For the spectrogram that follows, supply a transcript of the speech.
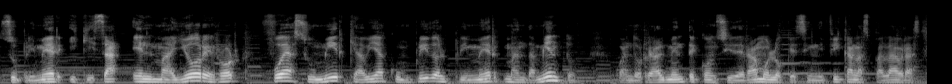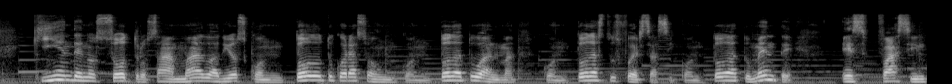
Su primer y quizá el mayor error fue asumir que había cumplido el primer mandamiento cuando realmente consideramos lo que significan las palabras, ¿quién de nosotros ha amado a Dios con todo tu corazón, con toda tu alma, con todas tus fuerzas y con toda tu mente? Es fácil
